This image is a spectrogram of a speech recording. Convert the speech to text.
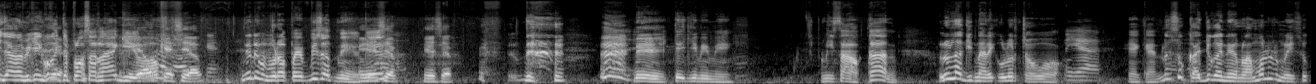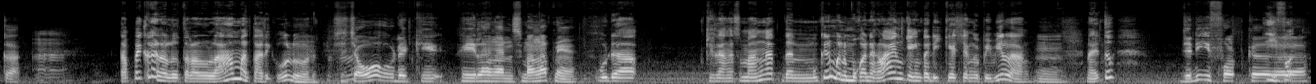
jangan bikin gue keceplosan lagi, Ya, oke siap. Oke. Ini udah beberapa episode nih, oke? Iya siap. Iya siap. nih, kayak gini nih. Misalkan lu lagi narik ulur cowok, iya ya kan? Lu suka juga nih lama lu mulai suka. Heeh. Tapi karena lu terlalu lama tarik ulur, Si cowok udah ki- kehilangan semangatnya. udah kehilangan semangat dan mungkin menemukan yang lain kayak yang tadi case yang Yopi bilang. Hmm. Nah, itu Jadi effort ke Effort.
